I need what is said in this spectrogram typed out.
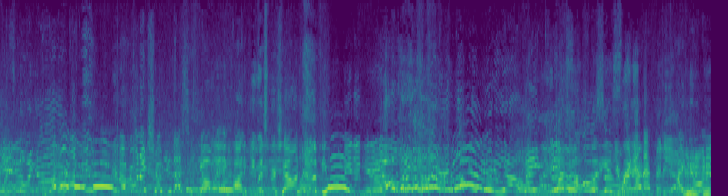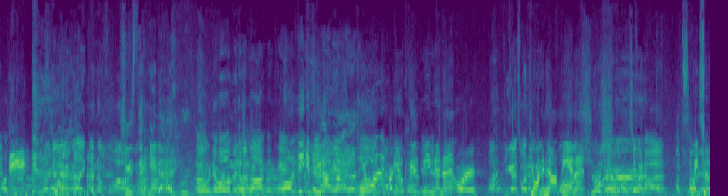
What's going on? Remember when I showed you that Sugiyama and Kaneki Whisper challenge for the people who made that video? Oh my god! Thank you! That's so funny. You weren't in that video. I know I wasn't. You're like in a vlog. She's the Oh, no, oh, I'm in a vlog. Okay. Well, if, if you don't want, do you want, are you okay with being in it, or What? Do you want do you want to not be in it? Sure, oh, sure. Let's do it not. Wait, so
